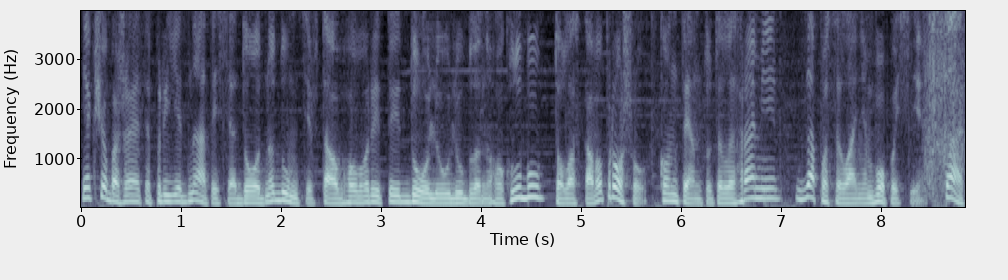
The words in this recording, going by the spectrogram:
Якщо бажаєте приєднатися до однодумців та обговорити долю улюбленого клубу, то ласкаво прошу. Контент у телеграмі за посиланням в описі. Так,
